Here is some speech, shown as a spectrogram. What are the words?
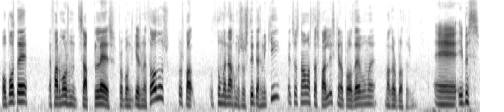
Οπότε εφαρμόζουμε τις απλές προπονητικές μεθόδους. Προσπαθούμε να έχουμε σωστή τεχνική έτσι ώστε να είμαστε ασφαλείς και να προοδεύουμε μακροπρόθεσμα. Ε, Είπες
